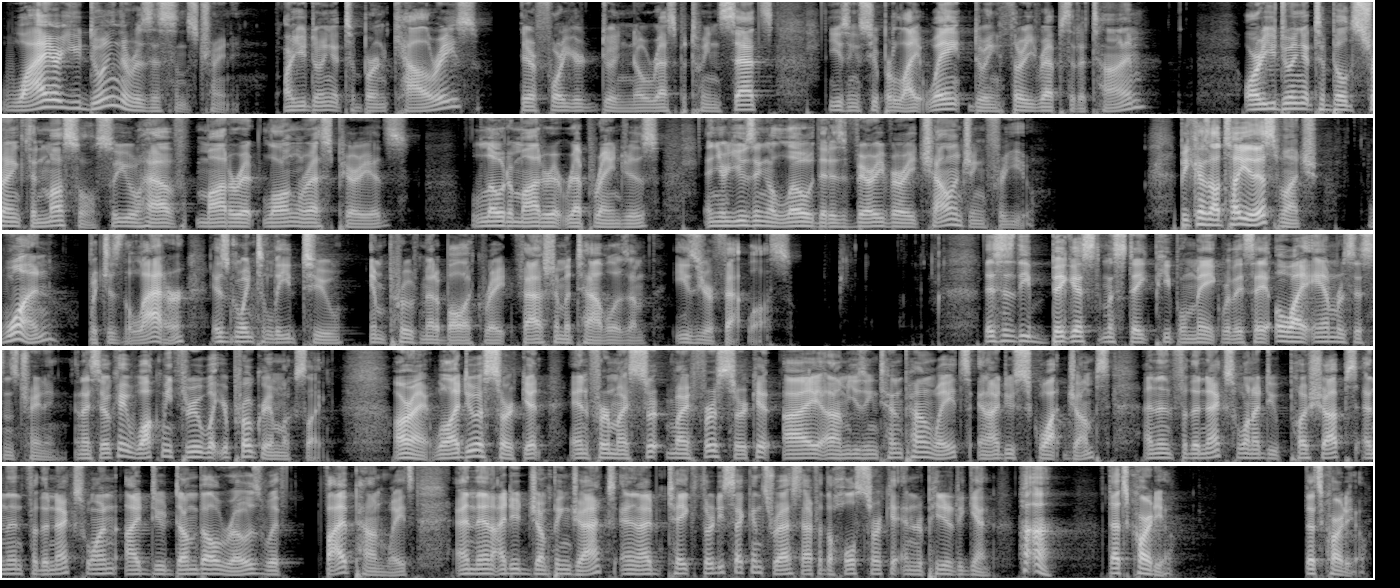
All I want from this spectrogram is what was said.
Why are you doing the resistance training? Are you doing it to burn calories? Therefore, you're doing no rest between sets, using super lightweight, doing 30 reps at a time? Or are you doing it to build strength and muscle? So you'll have moderate, long rest periods, low to moderate rep ranges, and you're using a load that is very, very challenging for you. Because I'll tell you this much one, which is the latter, is going to lead to improved metabolic rate, faster metabolism, easier fat loss. This is the biggest mistake people make where they say, Oh, I am resistance training. And I say, Okay, walk me through what your program looks like. All right, well, I do a circuit. And for my, my first circuit, I am using 10 pound weights and I do squat jumps. And then for the next one, I do push ups. And then for the next one, I do dumbbell rows with five pound weights. And then I do jumping jacks and I take 30 seconds rest after the whole circuit and repeat it again. Huh, that's cardio. That's cardio.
